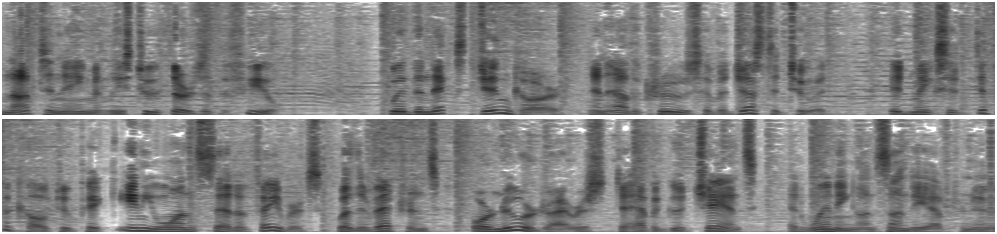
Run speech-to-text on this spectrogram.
not to name at least two thirds of the field. With the next gen car and how the crews have adjusted to it, it makes it difficult to pick any one set of favorites, whether veterans or newer drivers, to have a good chance at winning on Sunday afternoon.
